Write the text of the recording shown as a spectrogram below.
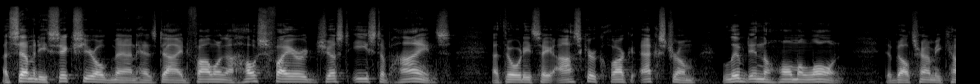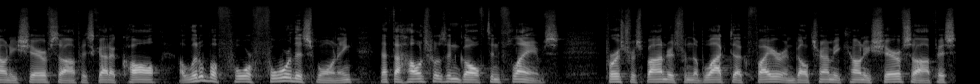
A 76-year-old man has died following a house fire just east of Hines. Authorities say Oscar Clark Ekstrom lived in the home alone. The Beltrami County Sheriff's Office got a call a little before 4 this morning that the house was engulfed in flames. First responders from the Blackduck Fire and Beltrami County Sheriff's Office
